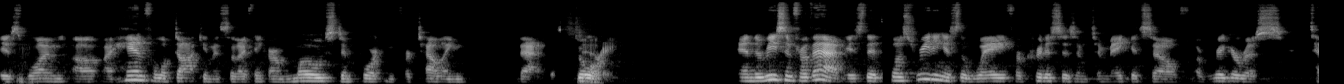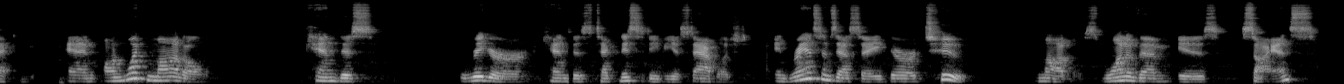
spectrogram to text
is one of a handful of documents that I think are most important for telling that story. And the reason for that is that close reading is the way for criticism to make itself a rigorous technique. And on what model can this rigor, can this technicity be established? In Ransom's essay, there are two models. One of them is science,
